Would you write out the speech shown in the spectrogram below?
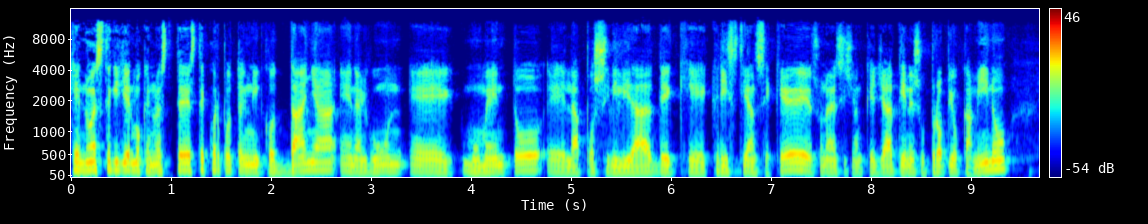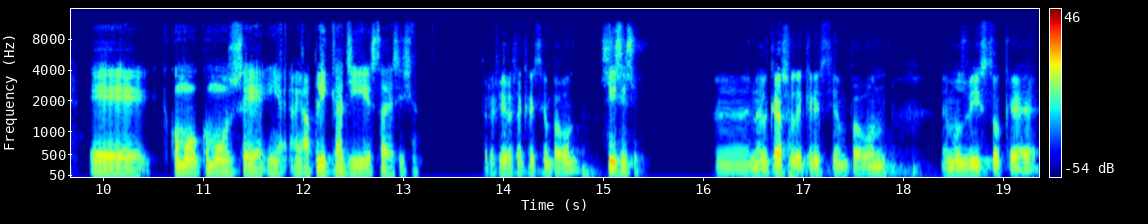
que no esté Guillermo, que no esté este cuerpo técnico, daña en algún eh, momento eh, la posibilidad de que Cristian se quede? ¿Es una decisión que ya tiene su propio camino? Eh, ¿cómo, ¿Cómo se aplica allí esta decisión? ¿Te refieres a Cristian Pavón? Sí, sí, sí. en el caso de Cristian Pavón, hemos visto que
